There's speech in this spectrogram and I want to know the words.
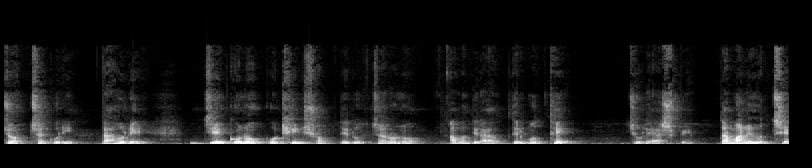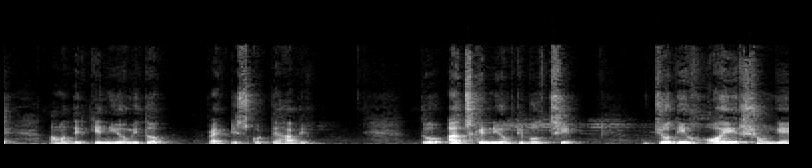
চর্চা করি, তাহলে যে কোনো কঠিন শব্দের উচ্চারণও আমাদের আয়ত্তের মধ্যে চলে আসবে। তার মানে হচ্ছে আমাদেরকে নিয়মিত প্র্যাকটিস করতে হবে। তো আজকের নিয়মটি বলছি, যদি হয়ের সঙ্গে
